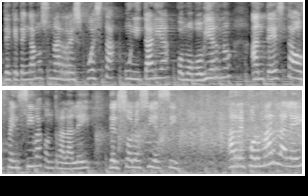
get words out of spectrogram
de que tengamos una respuesta unitaria como gobierno ante esta ofensiva contra la ley del solo sí es sí. A reformar la ley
